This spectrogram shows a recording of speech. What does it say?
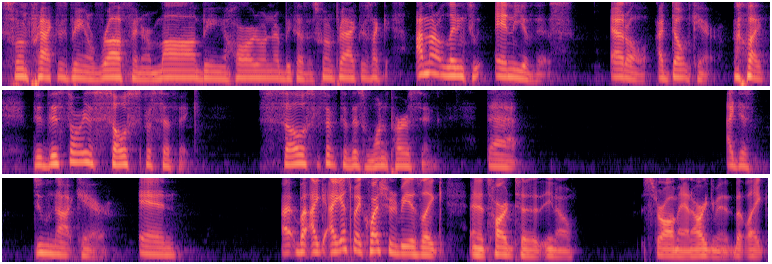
swim practice being rough and her mom being hard on her because of swim practice. Like I'm not relating to any of this at all. I don't care. like this story is so specific, so specific to this one person that I just do not care. And I, but I, I guess my question would be is like, and it's hard to you know, straw man argument, but like,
